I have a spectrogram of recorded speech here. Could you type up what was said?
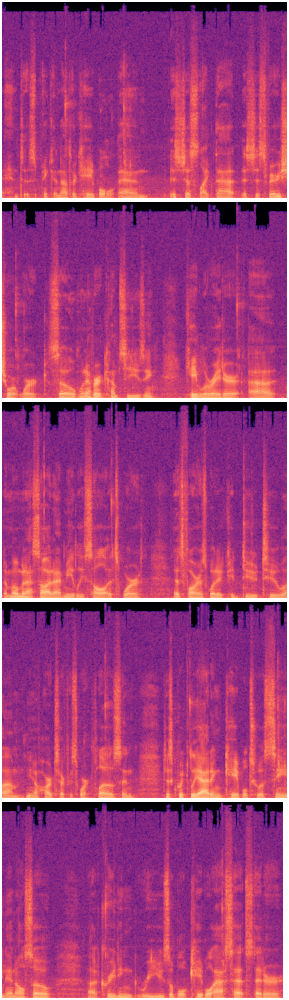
and just make another cable and it's just like that. It's just very short work. So whenever it comes to using Cablerator, uh, the moment I saw it, I immediately saw its worth as far as what it could do to um, you know hard surface workflows and just quickly adding cable to a scene and also uh, creating reusable cable assets that are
